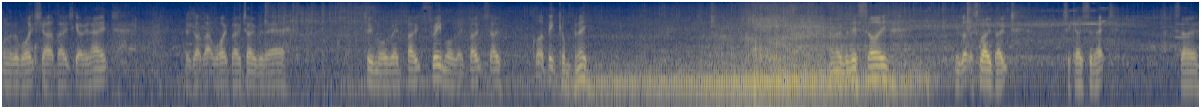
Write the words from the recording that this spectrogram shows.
one of the white shark boats going out. We've got that white boat over there, two more red boats, three more red boats, so quite a big company. And over this side, you've got the slow boat to Koh. So,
